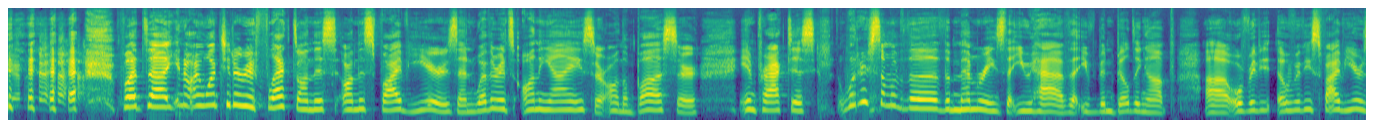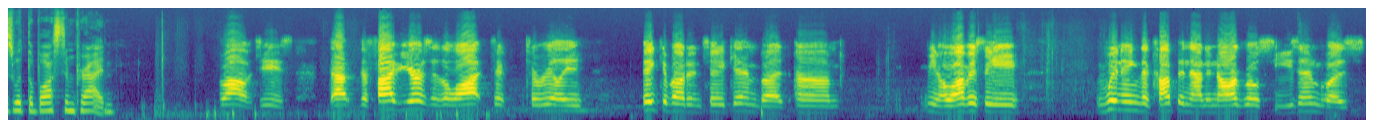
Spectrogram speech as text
you. but uh, you know, I want you to reflect on this on this five years, and whether it's on the ice or on the bus or in practice, what are some of the the memories that you have that you've been building up uh, over the over these five years with the Boston Pride? Wow, geez, that the five years is a lot to to really think about and take in, but um, you know, obviously winning the cup in that inaugural season was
